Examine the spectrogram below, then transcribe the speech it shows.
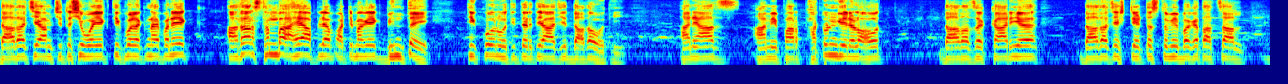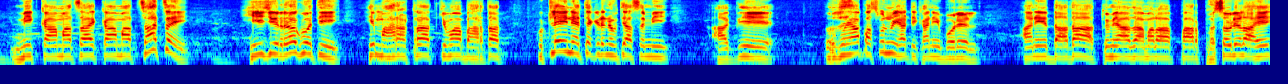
दादाची आमची तशी वैयक्तिक ओळख नाही पण एक आधारस्तंभ आहे आपल्या पाठीमागे एक भिंत आहे. ती कोण होती तर ती अजित दादा होती. आणि आज आम्ही फार फाटून गेलेलो आहोत. दादाचं कार्य दादाचे स्टेटस तुम्ही बघत असाल. मी कामाचा आहे कामाचाच आहे. ही जी रग होती ही महाराष्ट्रात किंवा भारतात कुठल्याही नेत्याकडे नव्हती असं मी अगदी हृदयापासून ह्या ठिकाणी बोलेल. आणि दादा तुम्ही आज आम्हाला फार फसवलेलं आहे.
